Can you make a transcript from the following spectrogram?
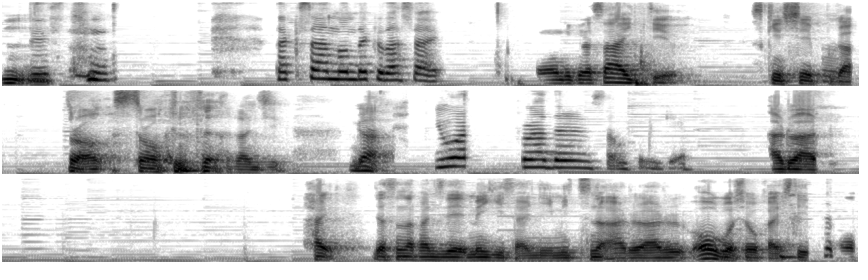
うんうんです。たくさん飲んでください。飲んでくださいっていうスキンシップがストロング、ストロングな感じが You are brother and something. あるある。はい。じゃあそんな感じでメギーさんに3つのあるあるをご紹介していたこ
